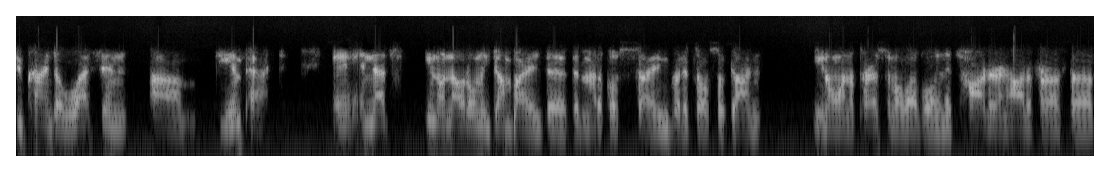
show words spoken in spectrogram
to kind of lessen um, the impact. And, and that's you know not only done by the the medical society, but it's also done you know on a personal level. And it's harder and harder for us to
